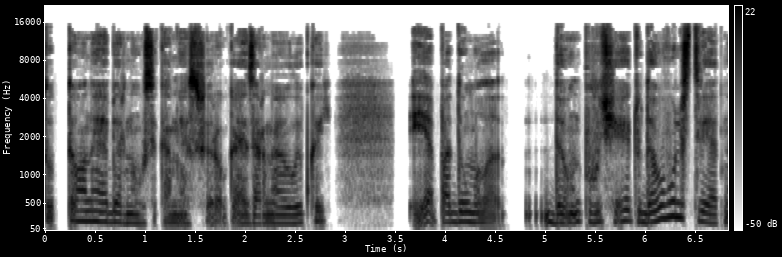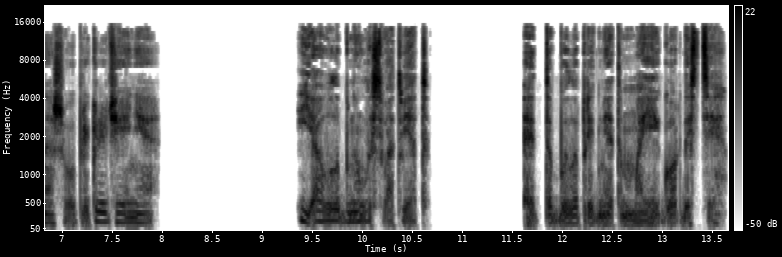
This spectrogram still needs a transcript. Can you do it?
тут-то он и обернулся ко мне с широкой озорной улыбкой. И я подумала, да он получает удовольствие от нашего приключения. Я улыбнулась в ответ. Это было предметом моей гордости.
